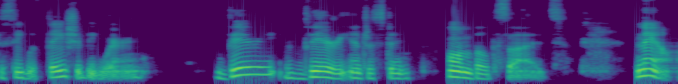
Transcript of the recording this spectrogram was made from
to see what they should be wearing. Very, very interesting on both sides. Now,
